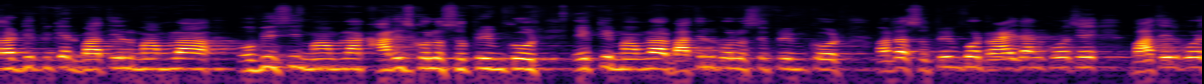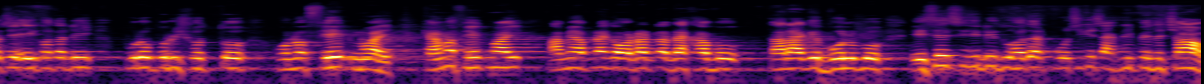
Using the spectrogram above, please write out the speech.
সার্টিফিকেট বাতিল মামলা ওবিসি মামলা, খারিজ করল সুপ্রিম কোর্ট একটি মামলা বাতিল করল সুপ্রিম কোর্ট অর্থাৎ সুপ্রিম কোর্ট রায়দান করেছে, বাতিল করেছে, এই কথাটি পুরোপুরি সত্য, কোনো ফেক নয়। কেন ফেক নয়? আমি আপনাকে অর্ডারটা দেখাবো, তার আগে বলব এসএসসি যদি দু হাজার পঁচিশে চাকরি পেতে চাও?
